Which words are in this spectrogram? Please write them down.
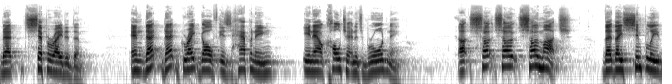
that separated them. And that, that great gulf is happening in our culture and it's broadening. Uh, so, so, so much that they simply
